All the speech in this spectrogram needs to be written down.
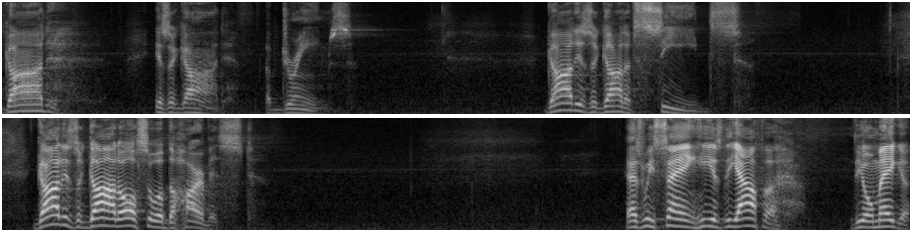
God is a God of dreams. God is a God of seeds. God is a God also of the harvest. As we sang, He is the Alpha, the Omega,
